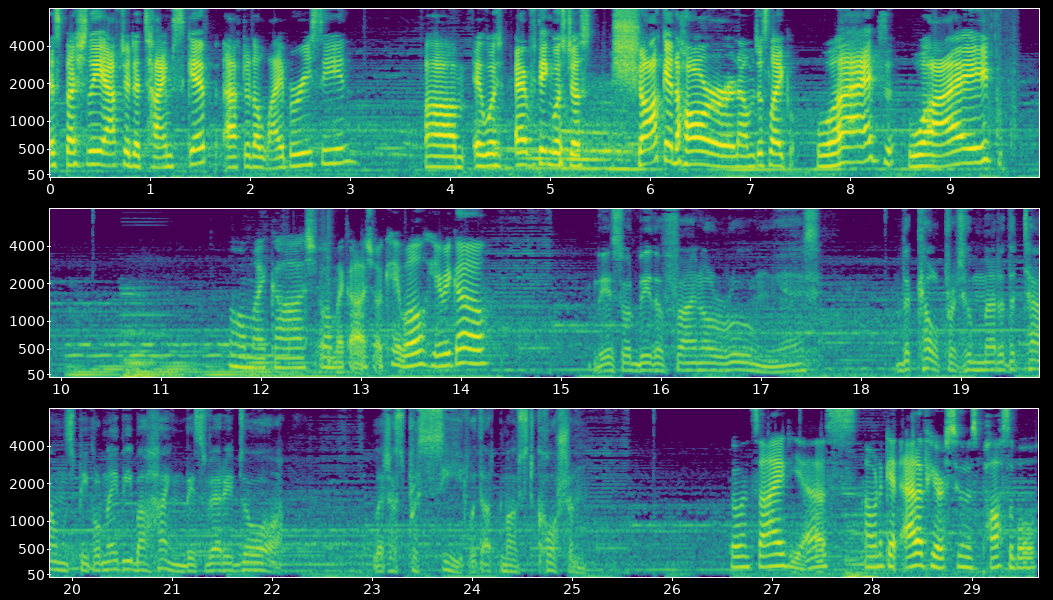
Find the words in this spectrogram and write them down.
Especially after the time skip, after the library scene. Um, it was everything was just shock and horror, and I'm just like, what? Why? Oh my gosh, oh my gosh. Okay, well, here we go. This would be the final room, yes? The culprit who murdered the townspeople may be behind this very door. Let us proceed with utmost caution. Go inside, yes. I want to get out of here as soon as possible.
